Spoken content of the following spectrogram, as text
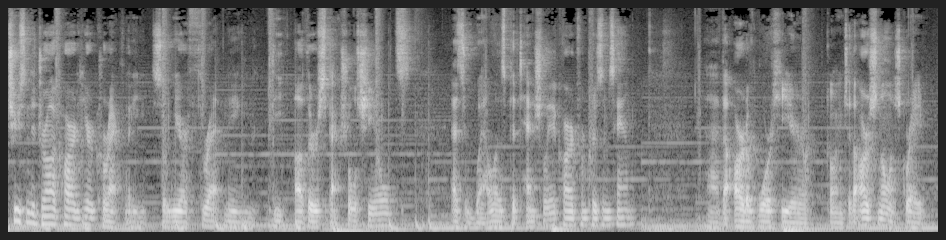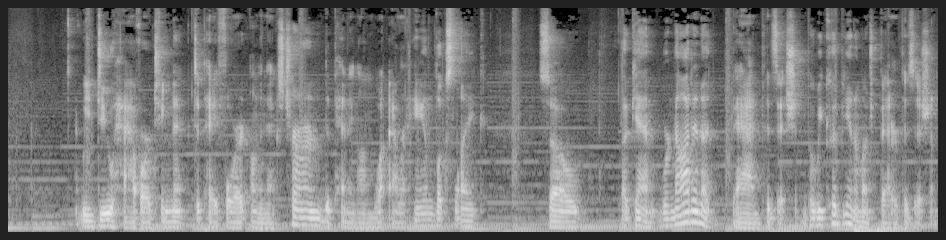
choosing to draw a card here correctly, so we are threatening the other Spectral Shields as well as potentially a card from Prism's hand. Uh, the Art of War here, going to the arsenal, is great. We do have our tunic to pay for it on the next turn, depending on what our hand looks like. So, again, we're not in a bad position, but we could be in a much better position.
